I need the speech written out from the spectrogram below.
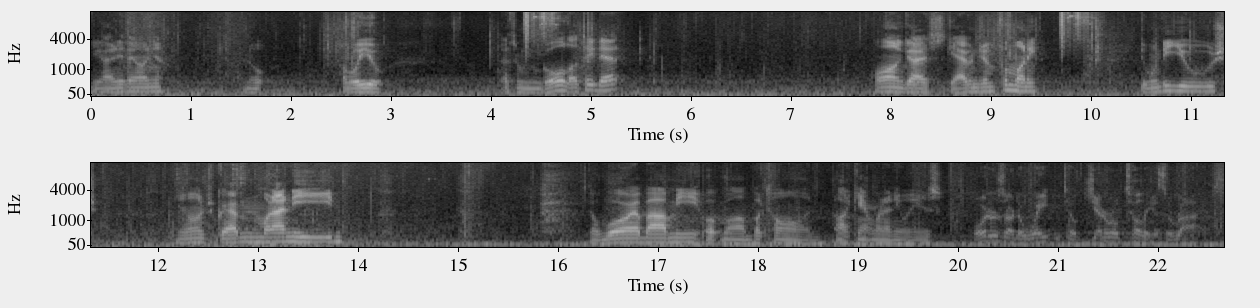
You got anything on you? Nope. How about you? Got some gold? I'll take that. Hold on, guys. Scavenging for money. Doing the use. You know, just grabbing what I need. Don't worry about me. Oh, my baton. Oh, I can't run anyways. Orders are to wait until General Tullius arrives.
